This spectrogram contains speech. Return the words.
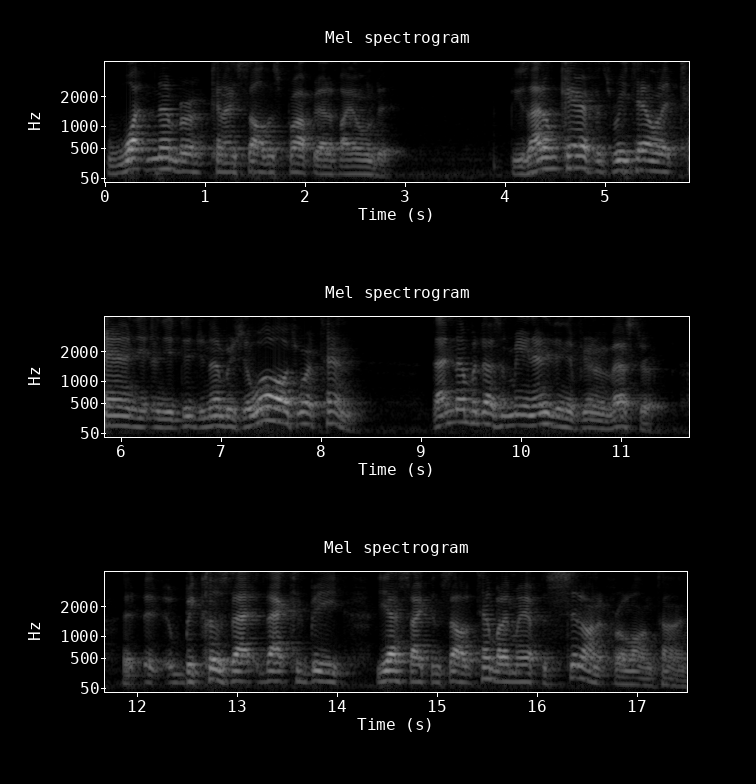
What number can I sell this property at if I owned it? Because I don't care if it's retailing at 10 and you did your numbers, you say, whoa, it's worth 10. That number doesn't mean anything if you're an investor. It, it, because that, that could be, yes, I can sell it at 10, but I may have to sit on it for a long time.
